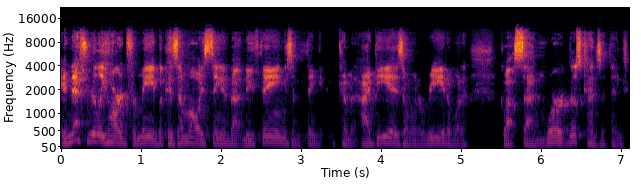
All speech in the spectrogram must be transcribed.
and that's really hard for me because I'm always thinking about new things. I'm thinking, coming ideas. I want to read. I want to go outside and work, those kinds of things.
